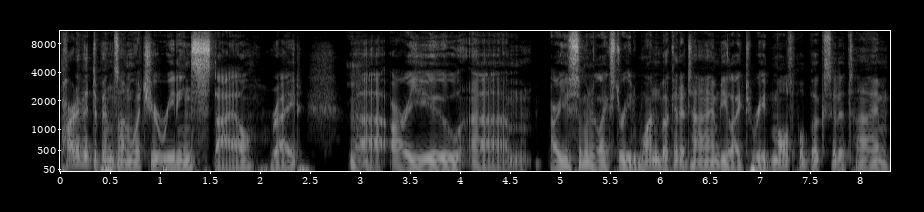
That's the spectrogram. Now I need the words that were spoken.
part of it depends on what your reading style, right? Mhm. Uh, are you um, are you someone who likes to read one book at a time? Do you like to read multiple books at a time?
